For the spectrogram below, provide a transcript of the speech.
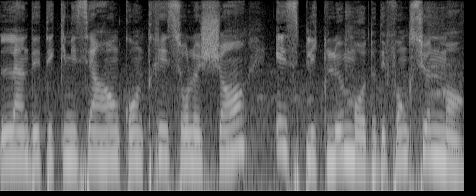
L'un des techniciens rencontrés sur le champ explique le mode de fonctionnement.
